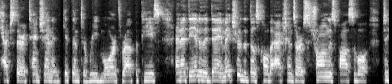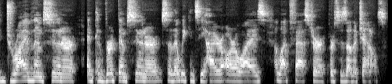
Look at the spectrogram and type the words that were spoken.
catch their attention and get them to read more throughout the piece. And at the end of the day, make sure that those call to actions are as strong as possible to drive them sooner and convert them sooner so that we can see higher ROIs a lot faster versus other channels.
